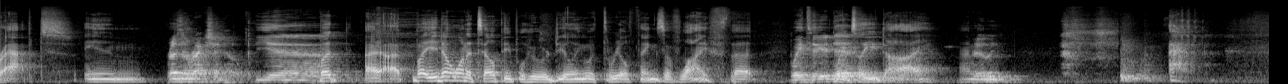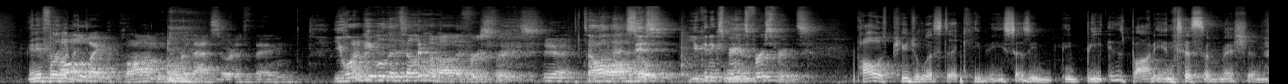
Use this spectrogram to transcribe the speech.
trapped in? Resurrection hope. Yeah. But I, I, but you don't want to tell people who are dealing with the real things of life that wait till you're wait till you die. I mean, Really? I mean, if we're Paul gonna, like longed for that sort of thing. You want to be able to tell them about the first fruits. Yeah. Tell Paul them that also- this you can experience Yeah. first fruits. Paul was pugilistic. He, he says he, he beat his body into submission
